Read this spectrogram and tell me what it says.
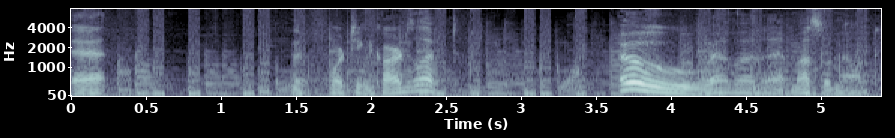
That. The 14 cards left? Oh, how about that? Muscle milk.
